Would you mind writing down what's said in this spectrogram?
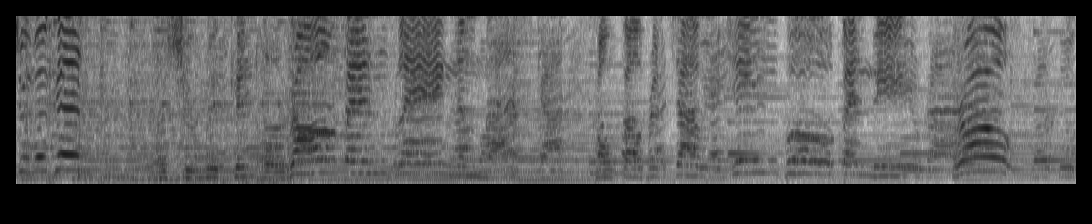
ชูมือขึ้น เราชูมือขึ้นโห่ร้องเป็นเพลงนมัสการของเฝ้าพระเจ้าอย่ายิ่งผู้เป็นนิรันดร์เราเราถูก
